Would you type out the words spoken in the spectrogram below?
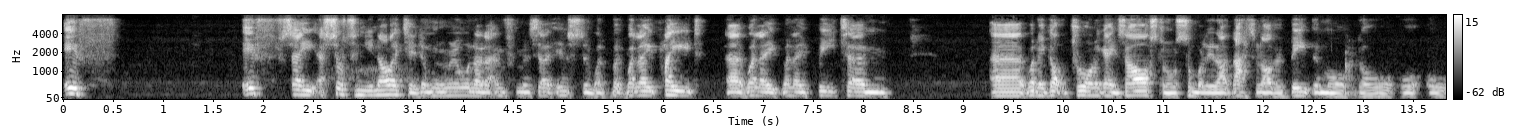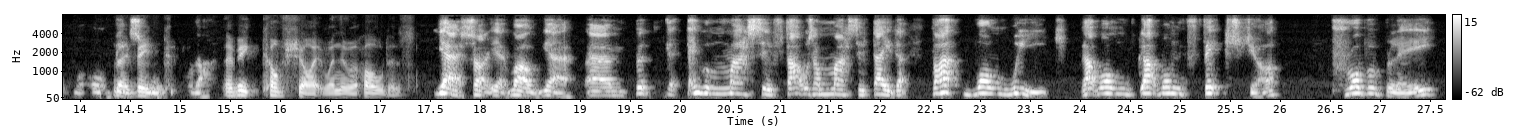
if if say a Sutton United, and we all know that infamous incident, but when they played uh, when they when they beat um, uh, when they got drawn against Arsenal or somebody like that, and either beat them or or or, or, or They beat beat they beat Covshite when they were holders. Yeah, sorry, yeah, well, yeah, um, but they were massive. That was a massive day. That that one week, that one that one fixture, probably uh,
